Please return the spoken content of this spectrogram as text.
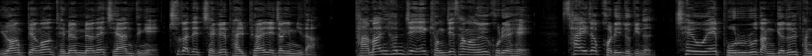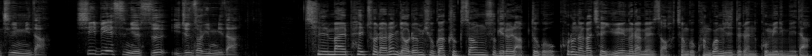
요양병원 대면면의 제한 등의 추가 대책을 발표할 예정입니다. 다만 현재의 경제 상황을 고려해 사회적 거리두기는 최후의 보루로 남겨둘 방침입니다. CBS 뉴스 이준석입니다. 7말 8초라는 여름 휴가 극성수기를 앞두고 코로나가 재유행을 하면서 전국 관광지들은 고민입니다.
